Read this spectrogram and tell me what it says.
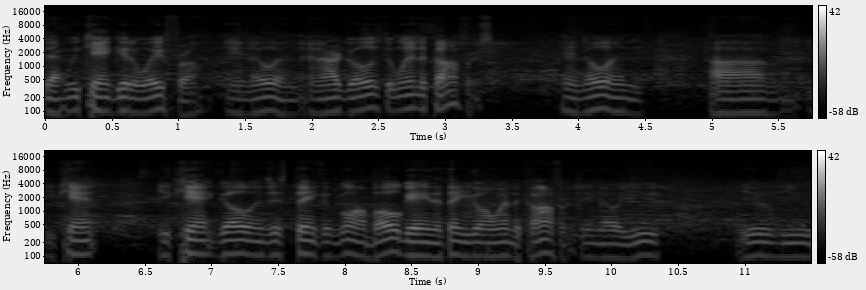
that we can't get away from. You know, and, and our goal is to win the conference. You know, and um, you can't you can't go and just think of going bowl game and think you're going to win the conference. You know, you you you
